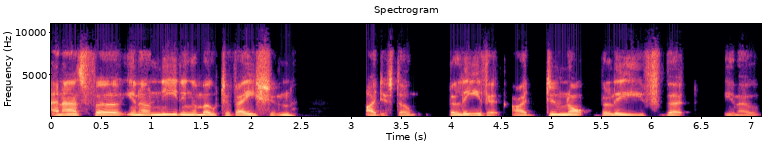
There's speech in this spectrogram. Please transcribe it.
and as for you know needing a motivation, I just don't believe it. I do not believe that you know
